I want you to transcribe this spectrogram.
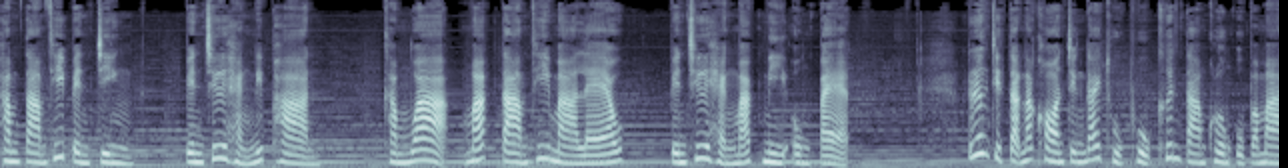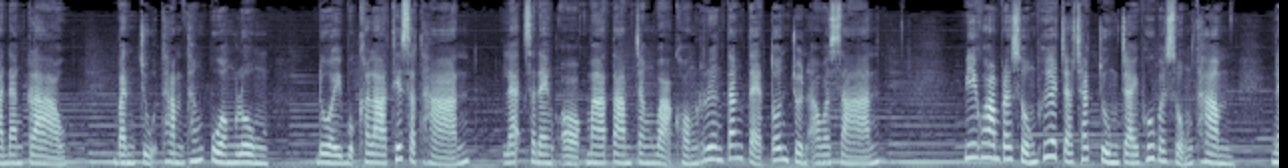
คำตามที่เป็นจริง เป็นชื่อแห่งนิพพานคำว่ามักตามที่มาแล้ว เป็นชื่อแห่งมักมีองค์8 เรื่องจิตตนครจึงได้ถูกผูกขึ้นตามโครงอุปมาดังกล่าว บรรจุธรรมทั้งปวงลง โดยบุคลาธิสถาน และแสดงออกมาตามจังหวะของเรื่องตั้งแต่ต้นจนอวสานมีความประสงค์เพื่อจะชักจูงใจผู้ประสงค์ธรรม ใน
